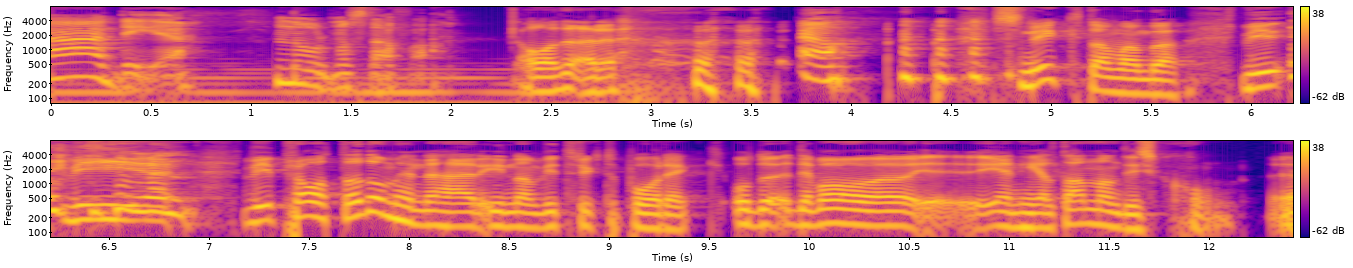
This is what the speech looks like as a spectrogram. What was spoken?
Är det Nour Mustafa? Ja, det är det. Ja. Snyggt Amanda! Vi, vi, men- vi pratade om henne här innan vi tryckte på rec och det, det var en helt annan diskussion. Eh,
